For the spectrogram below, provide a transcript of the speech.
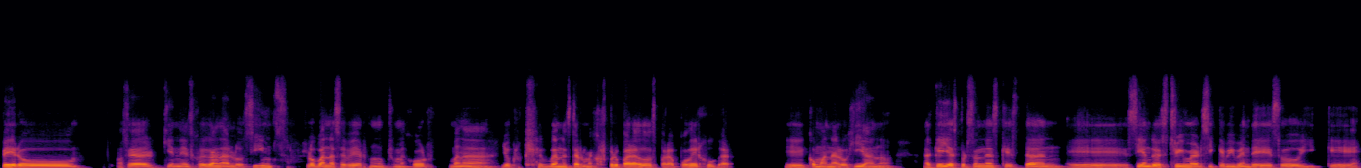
Pero, o sea, quienes juegan a los Sims lo van a saber mucho mejor. Van a, yo creo que van a estar mejor preparados para poder jugar eh, como analogía, ¿no? Aquellas personas que están siendo streamers y que viven de eso y que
